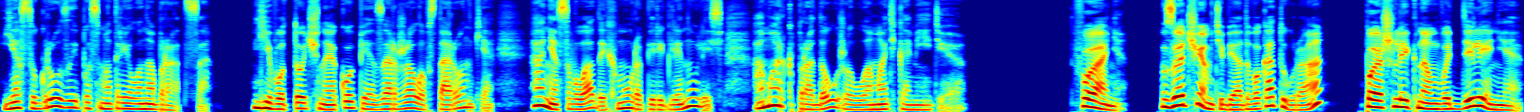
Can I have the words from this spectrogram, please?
я с угрозой посмотрела на братца. Его точная копия заржала в сторонке, Аня с Владой хмуро переглянулись, а Марк продолжил ломать комедию. «Фаня, зачем тебе адвокатура, а? Пошли к нам в отделение.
